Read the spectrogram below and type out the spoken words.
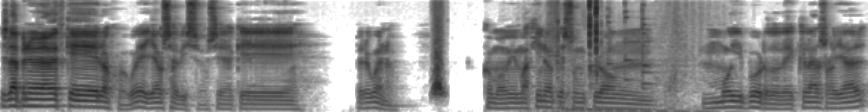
Es la primera vez que lo juego, ¿eh? ya os aviso, o sea que... Pero bueno, como me imagino que es un clon muy burdo de Clash Royale,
